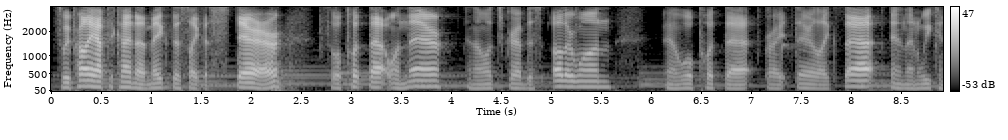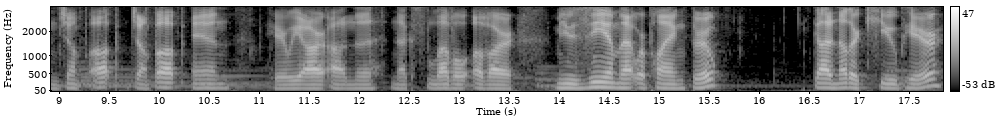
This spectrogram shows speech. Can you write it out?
So we probably have to kind of make this like a stair. So we'll put that one there, and then let's grab this other one, and we'll put that right there like that, and then we can jump up, jump up, and here we are on the next level of our museum that we're playing through. Got another cube here.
